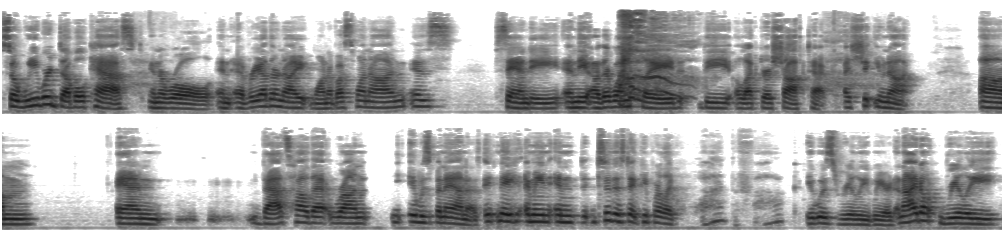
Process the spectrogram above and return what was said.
So we were double cast in a role, and every other night, one of us went on as Sandy, and the other one played the electroshock tech. I shit you not. Um, and that's how that run. It was bananas. It made. I mean, and to this day, people are like, "What the fuck?" It was really weird, and I don't really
